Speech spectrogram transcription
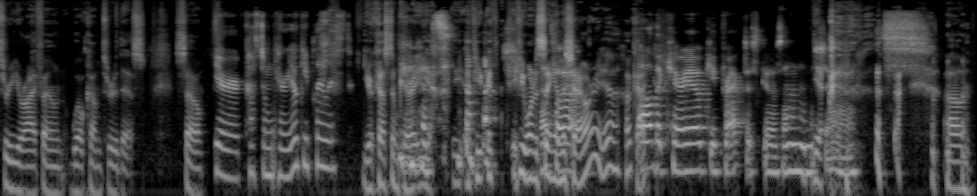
through your iPhone will come through this. So your custom karaoke playlist. Your custom karaoke. Yes. Yeah. If you if, if you want to sing in the shower, yeah, okay. All the karaoke practice goes on in the yeah. shower. um,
